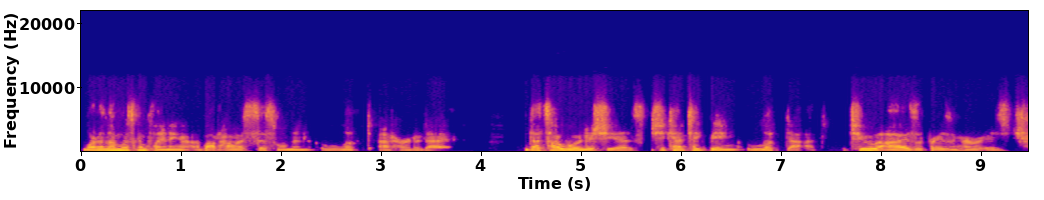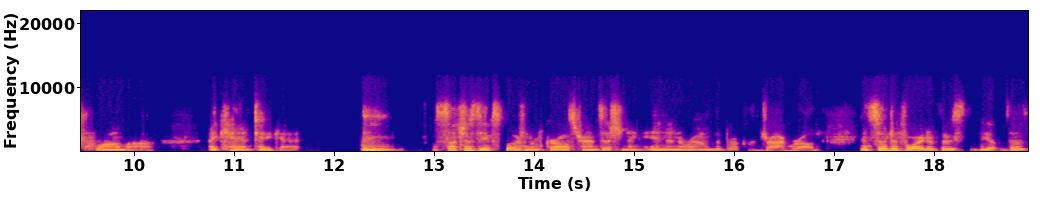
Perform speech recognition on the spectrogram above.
One of them was complaining about how a cis woman looked at her today. That's how wounded she is. She can't take being looked at. Two eyes appraising her is trauma. I can't take it. such as the explosion of girls transitioning in and around the Brooklyn drag world, and so devoid of those, the, those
